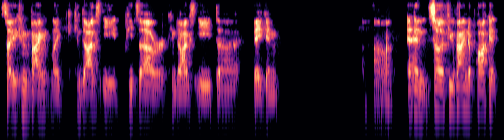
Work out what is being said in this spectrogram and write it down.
So you can find like "Can dogs eat pizza?" or "Can dogs eat uh, bacon?" Uh, and so if you find a pocket,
